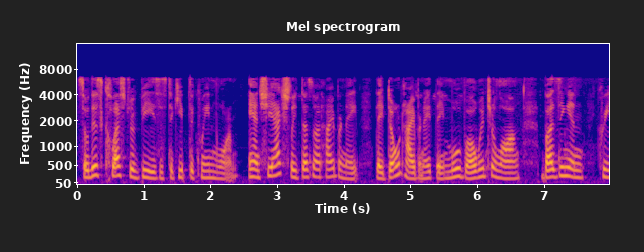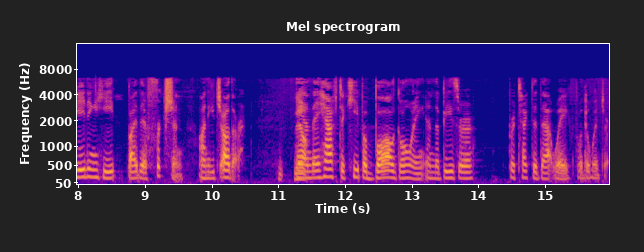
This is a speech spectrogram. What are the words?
So this cluster of bees is to keep the queen warm. And she actually does not hibernate. They don't hibernate. They move all winter long, buzzing and creating heat by their friction on each other. Now- and they have to keep a ball going, and the bees are protected that way for the winter.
